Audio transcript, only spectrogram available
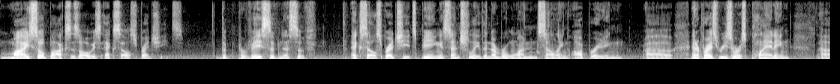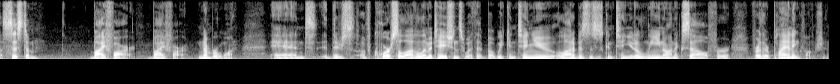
My soapbox is always Excel spreadsheets. The pervasiveness of Excel spreadsheets being essentially the number one selling operating uh, enterprise resource planning uh, system by far, by far, number one. And there's, of course, a lot of limitations with it, but we continue, a lot of businesses continue to lean on Excel for, for their planning function.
